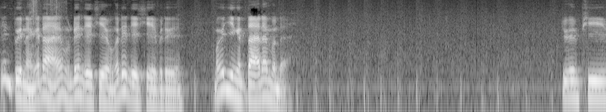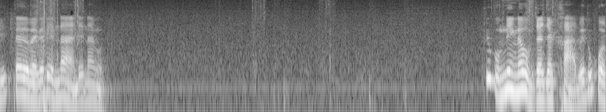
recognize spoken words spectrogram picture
เล่นปืนไหนก็ได้ ผมเล่น AK ผมก็เล่น AK ไปเลย มันก็ยิงกันตายได้หมดแหละ UMP วิกเตอร์ไปก็เล่นได้เล่นได้หมด คือผมนิ่งนะผมใจจะขาดไว้ทุกคน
